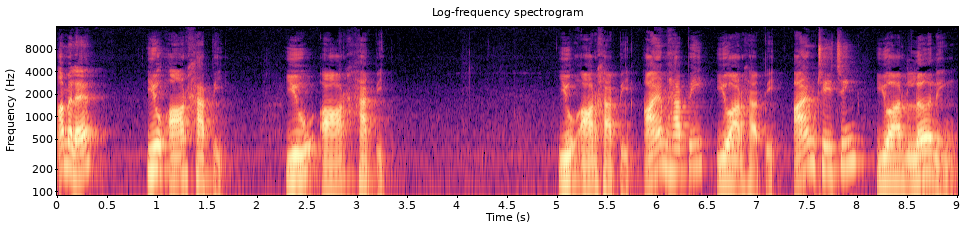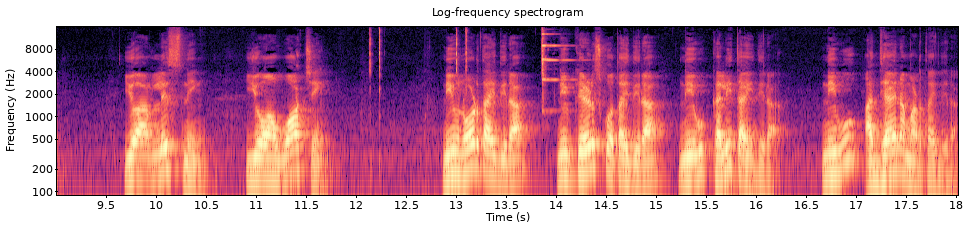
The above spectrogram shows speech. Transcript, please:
ಆಮೇಲೆ you are happy you are happy you are happy. I am happy, you are happy. I am teaching, you are learning. You are listening you are watching ನೀವು ನೋಡ್ತಾ ಇದ್ದೀರಾ? ನೀವು ಕೇಳಿಸ್ಕೋತಾ ಇದ್ದೀರಾ? ನೀವು ಕಲಿತಾ ಇದ್ದೀರಾ? ನೀವು ಅಧ್ಯಯನ ಮಾಡ್ತಾ ಇದ್ದೀರಾ?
